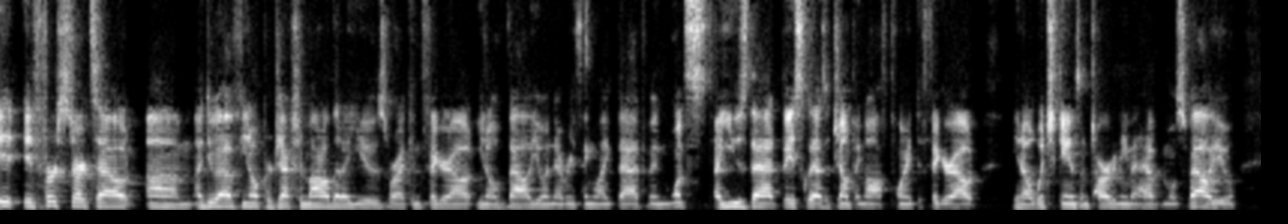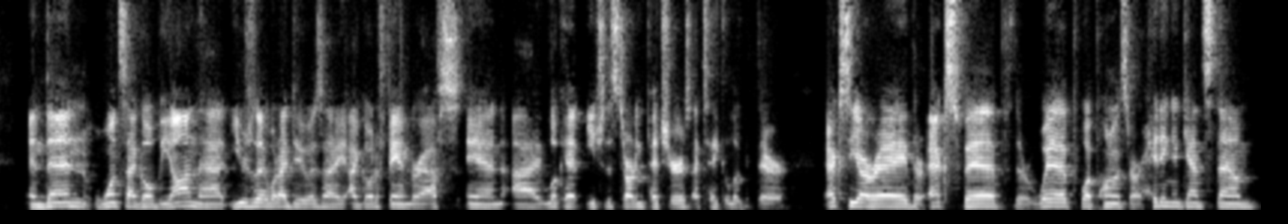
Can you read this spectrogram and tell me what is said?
it, it first starts out. Um, I do have you know a projection model that I use where I can figure out you know value and everything like that. And once I use that basically as a jumping off point to figure out you know which games I'm targeting that have the most value. And then once I go beyond that, usually what I do is I, I go to Fangraphs and I look at each of the starting pitchers. I take a look at their xERA, their xFIP, their WHIP, what opponents are hitting against them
